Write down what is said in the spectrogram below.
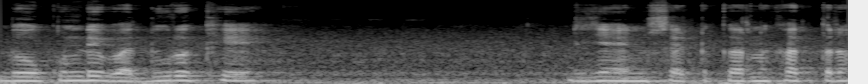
ਦੋ ਕੁੰਡੇ ਵਾਧੂ ਰੱਖੇ ਡਿਜ਼ਾਈਨ ਨੂੰ ਸੈੱਟ ਕਰਨ ਖਾਤਰ।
